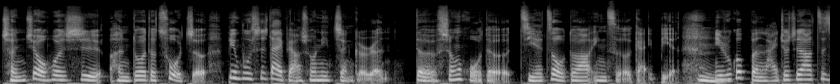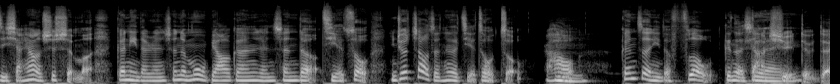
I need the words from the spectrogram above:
成就或者是很多的挫折，并不是代表说你整个人的生活的节奏都要因此而改变。你如果本来就知道自己想要的是什么，跟你的人生的目标跟人生的节奏，你就照着那个节奏走，然后。跟着你的 flow 跟着下去，对不对？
